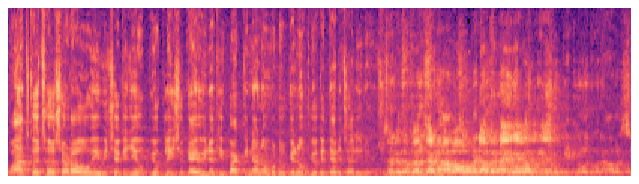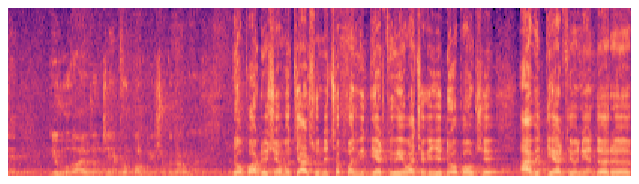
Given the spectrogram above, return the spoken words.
પાંચ કે છ શાળાઓ એવી છે કે જે ઉપયોગ લઈ શકાય એવી નથી. બાકી નાનો મોટો કે એનો ઉપયોગ અત્યારે ચાલી રહ્યો છે. એટલે તમે અત્યારે નવા ઓરડા બનાવી રહ્યા છો કે- રેશિયો કેટલો હતો અને આ વર્ષે કેવું આયોજન છે? ડ્રોપ આઉટ રેશિયો ઘટાડવા માટે. ડ્રોપઆઉટ રેશિયોમાં ચારસો ને છપ્પન વિદ્યાર્થીઓ એવા છે કે જે ડ્રોપઆઉટ છે. આ વિદ્યાર્થીઓની અંદર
